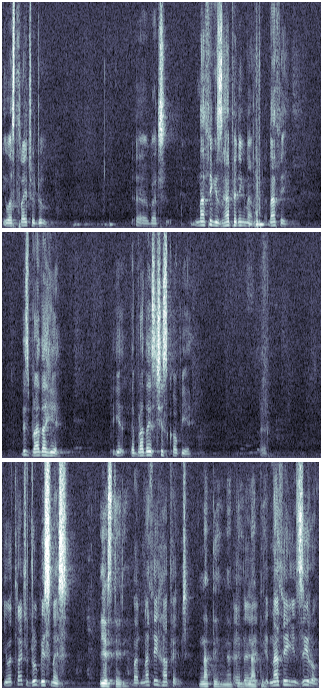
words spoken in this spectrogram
he was trying to do. Uh, but nothing is happening now. Nothing. This brother here, yeah, the brother is Chiskop here. Uh, you were trying to do business, Yes, Daddy. but nothing happened. Nothing, nothing, And uh, nothing. nothing, zero.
